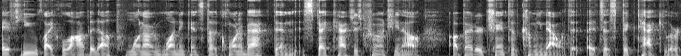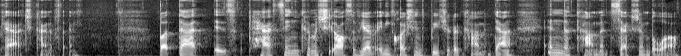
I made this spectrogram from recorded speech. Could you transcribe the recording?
if you like lob it up one on one against the cornerback, then spec catch is pretty much, you know, a better chance of coming down with it. It's a spectacular catch kind of thing. But that is passing chemistry. Also, if you have any questions, be sure to comment down in the comment section below.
